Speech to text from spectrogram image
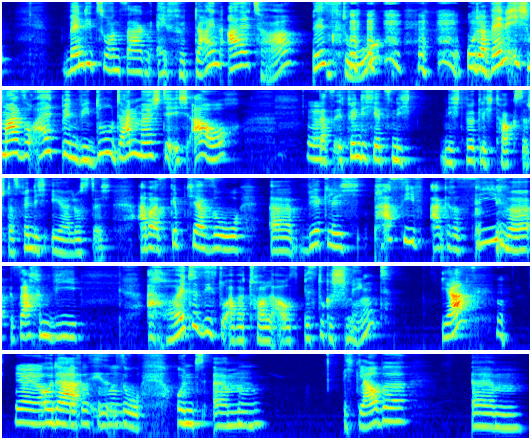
wenn die zu uns sagen, ey, für dein Alter bist du, oder wenn ich mal so alt bin wie du, dann möchte ich auch. Ja. Das finde ich jetzt nicht, nicht wirklich toxisch, das finde ich eher lustig. Aber es gibt ja so äh, wirklich passiv-aggressive Sachen wie, ach, heute siehst du aber toll aus, bist du geschminkt? Ja? Ja, ja. Oder weiß, so. Und ähm, ich glaube, ähm,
